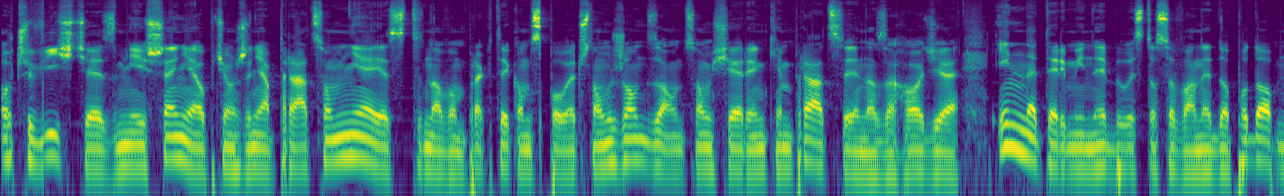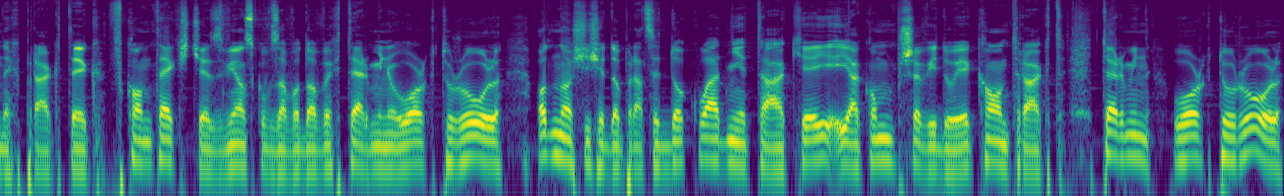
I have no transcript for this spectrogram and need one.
Oczywiście zmniejszenie obciążenia pracą nie jest nową praktyką społeczną rządzącą się rynkiem pracy na Zachodzie. Inne terminy były stosowane do podobnych praktyk. W kontekście związków zawodowych termin work to rule odnosi się do pracy dokładnie takiej, jaką przewiduje kontrakt. Termin work to rule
